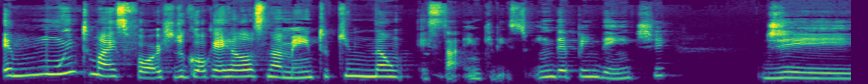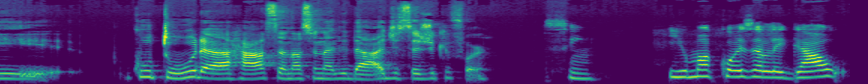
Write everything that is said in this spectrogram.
é muito mais forte do que qualquer relacionamento que não está em Cristo, independente de cultura, raça, nacionalidade, seja o que for. Sim. E uma coisa legal,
